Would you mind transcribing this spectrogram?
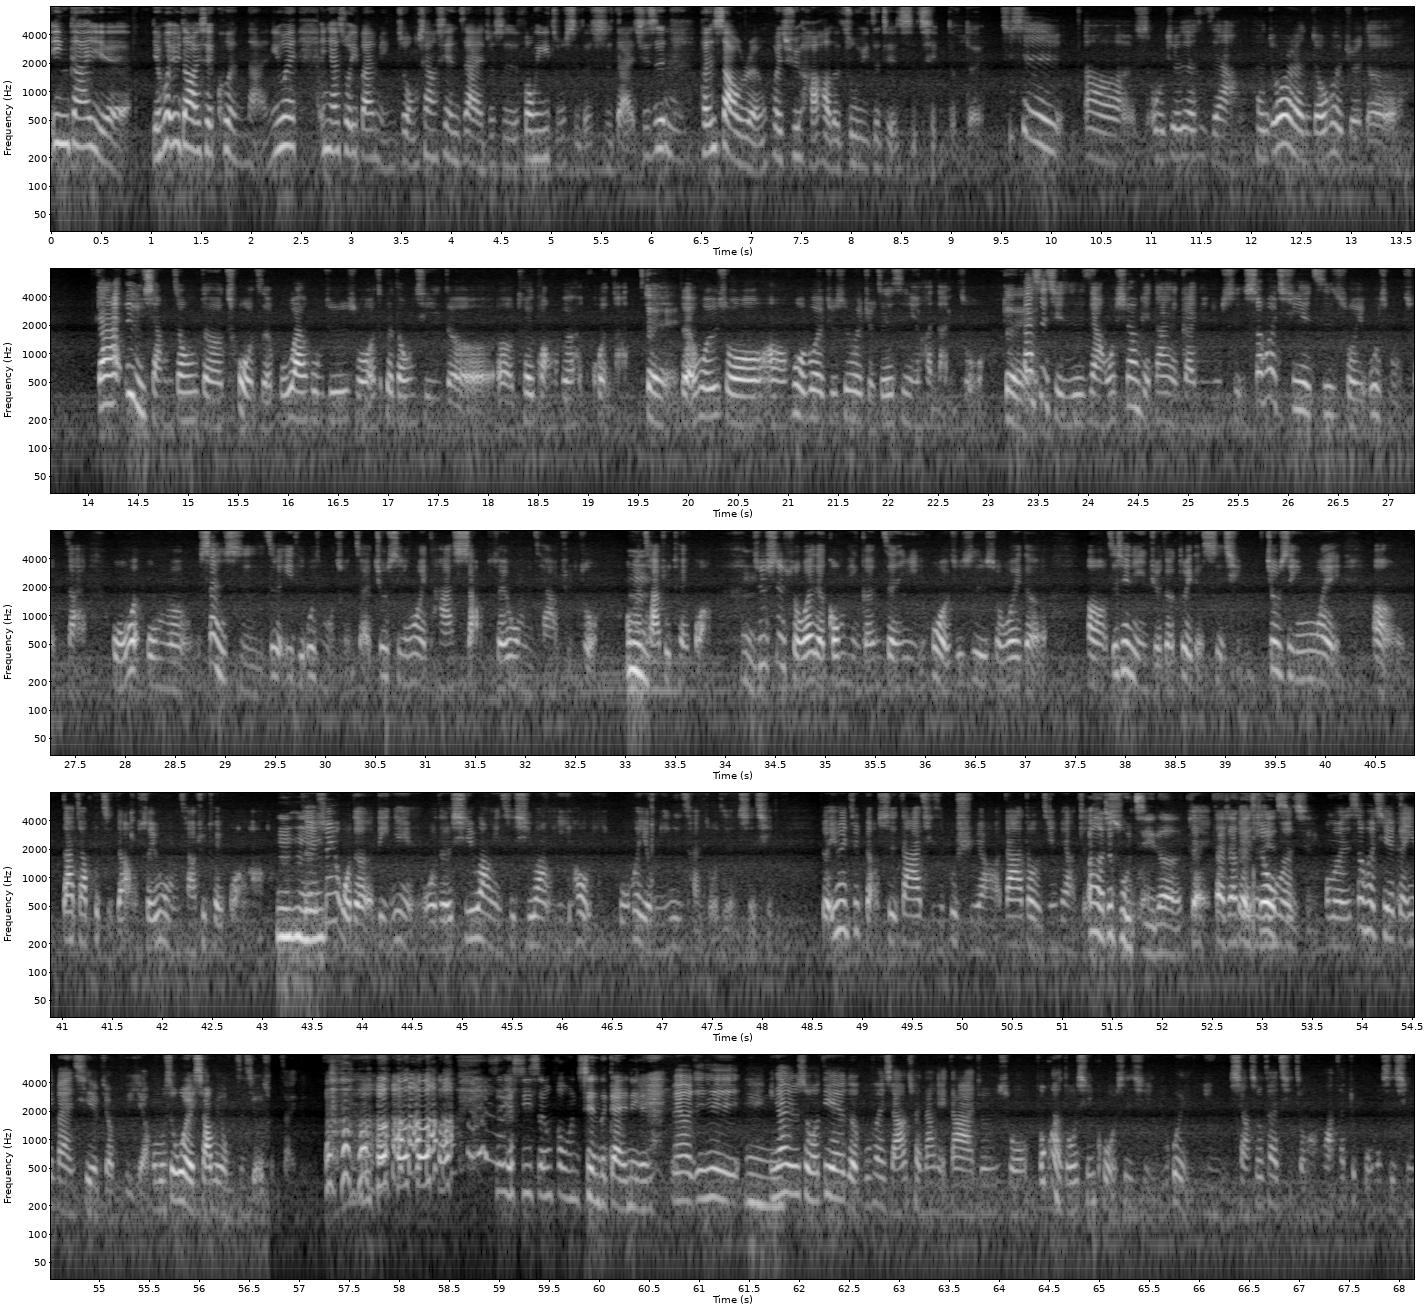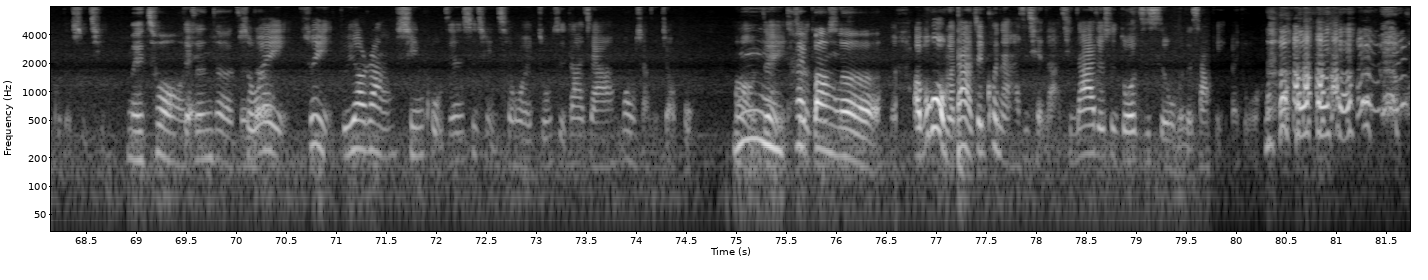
应该也也会遇到一些困难，因为应该说一般民众像现在就是丰衣足食的时代，其实很少人会去好好的注意这件事情，对不对？其实呃，我觉得是这样，很多人都会觉得。大家预想中的挫折，不外乎就是说这个东西的呃推广会不会很困难？对对，或者说呃会不会就是会觉得这件事情很难做？对。但是其实是这样，我希望给大家一个概念，就是社会企业之所以为什么存在，我为我们圣食这个议题为什么存在，就是因为它少，所以我们才要去做，我们才要去推广，嗯就是所谓的公平跟正义，或者就是所谓的呃这些你觉得对的事情，就是因为呃。大家不知道，所以我们才要去推广啊。嗯哼，对，所以我的理念，我的希望也是希望以后不会有明日餐桌这件事情。对，因为这表示大家其实不需要，大家都已经非常哦，就普及了。对，大家对所以我们我们社会企业跟一般的企业比较不一样，我们是为了消灭我们自己而存在的。是一个牺牲奉献的概念，没有，就是应该是说第二个部分想要传达给大家，就是说不管多辛苦的事情，如果你享受在其中的话，它就不会是辛苦的事情。没错，真的，所谓所以不要让辛苦这件事情成为阻止大家梦想的脚步。嗯，对，太棒了啊！不过我们当然最困难还是钱呐，请大家就是多支持我们的商品，拜托。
